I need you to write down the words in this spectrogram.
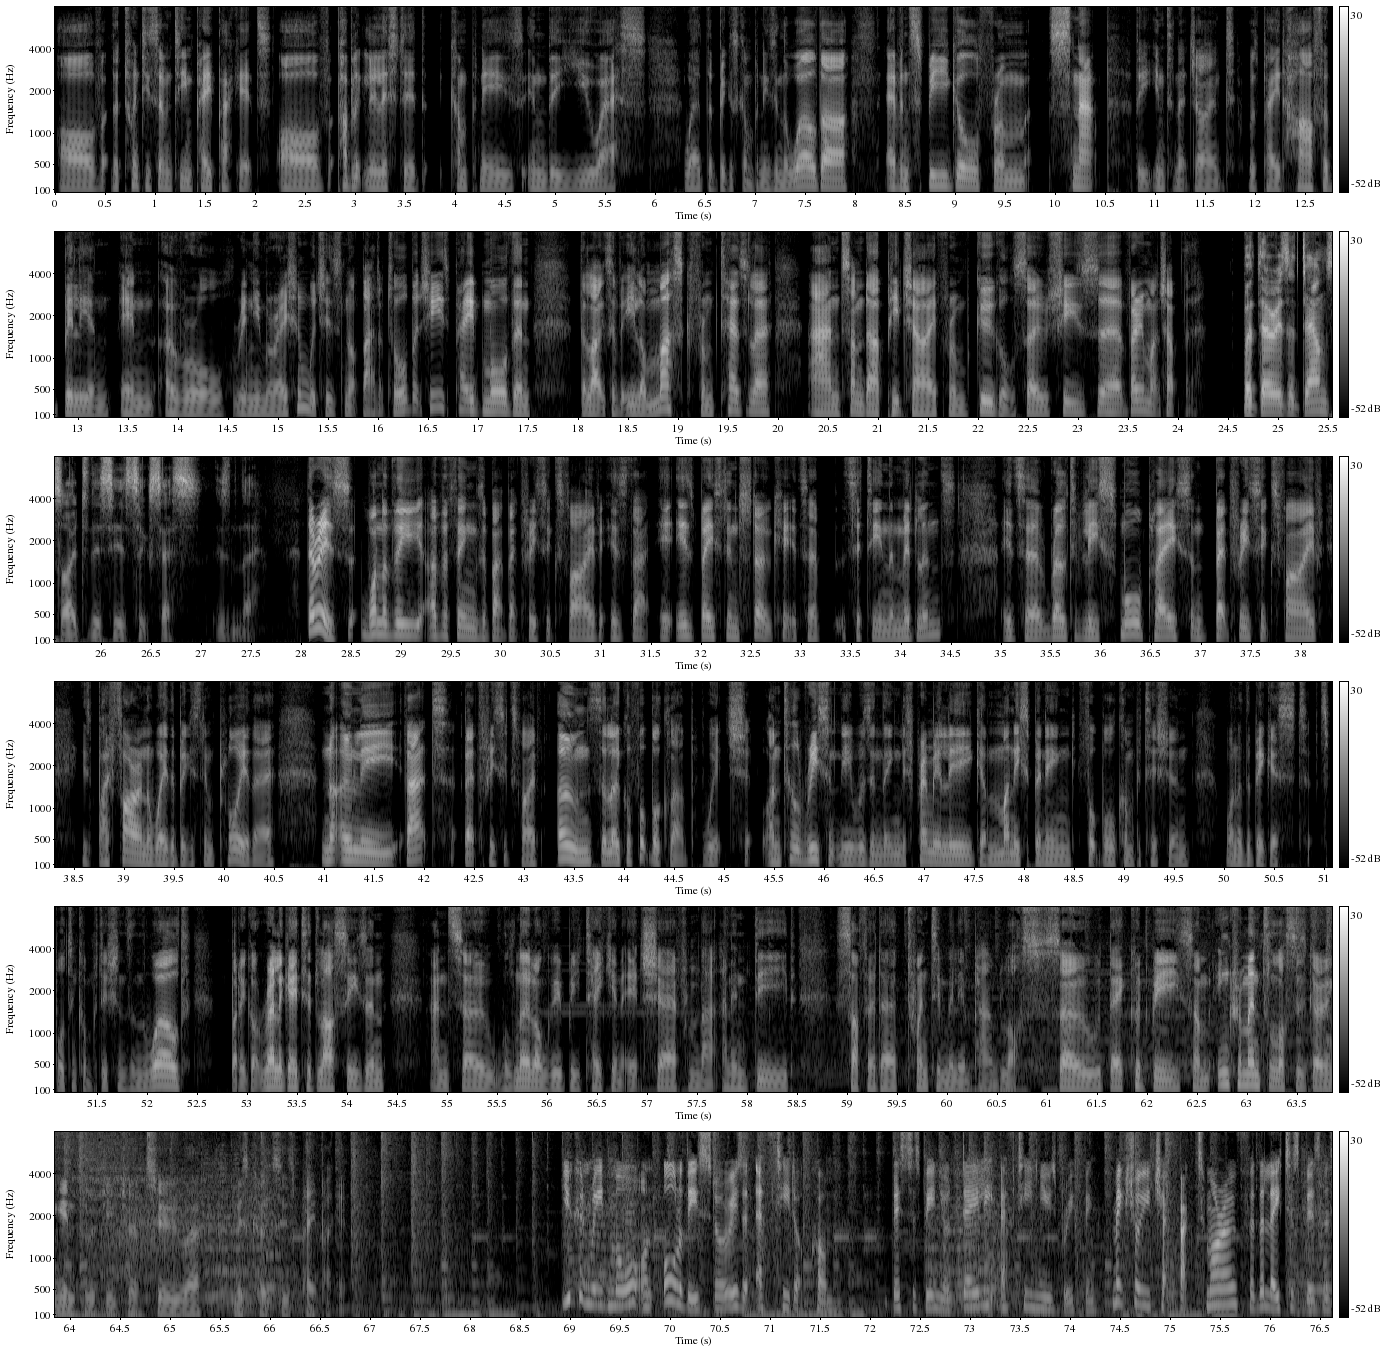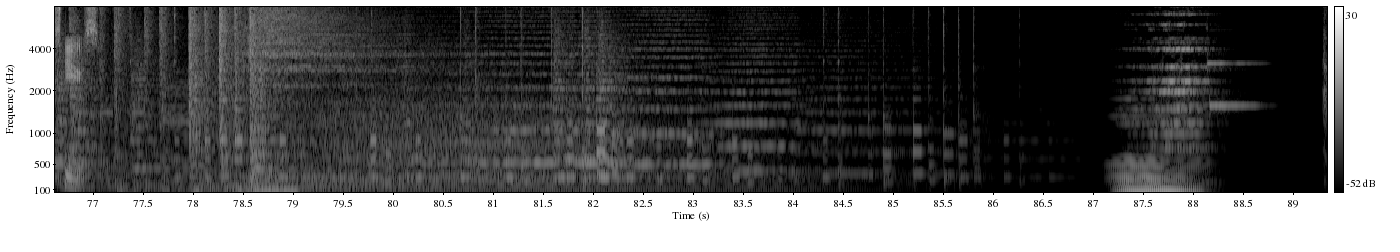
of the 2017 pay packets of publicly listed companies in the US, where the biggest companies in the world are. Evan Spiegel from Snap, the internet giant, was paid half a billion in overall remuneration, which is not bad at all. But she's paid more than the likes of Elon Musk from Tesla and Sundar Pichai from Google. So she's uh, very much up there. But there is a downside to this year's success, isn't there? There is. One of the other things about Bet365 is that it is based in Stoke. It's a city in the Midlands. It's a relatively small place, and Bet365 is by far and away the biggest employer there. Not only that, Bet365 owns the local football club, which until recently was in the English Premier League, a money spinning football competition, one of the biggest sporting competitions in the world but it got relegated last season and so will no longer be taking its share from that and indeed suffered a 20 million pound loss. So there could be some incremental losses going into the future to uh, Ms Coates' pay packet. You can read more on all of these stories at ft.com this has been your daily FT news briefing. Make sure you check back tomorrow for the latest business news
